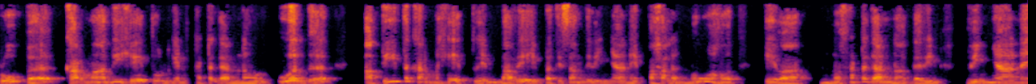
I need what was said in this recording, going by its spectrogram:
රූප කර්මාදී හේතුන්ගෙන් හටගන්නවුන් උවද අතීත කර්ම හේතුවෙන් භවයේහි ප්‍රතිසන්දි විඥානයේ පහළ නොවහොත් ඒවා නොහට ගන්නා බැවින් විඥාණය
